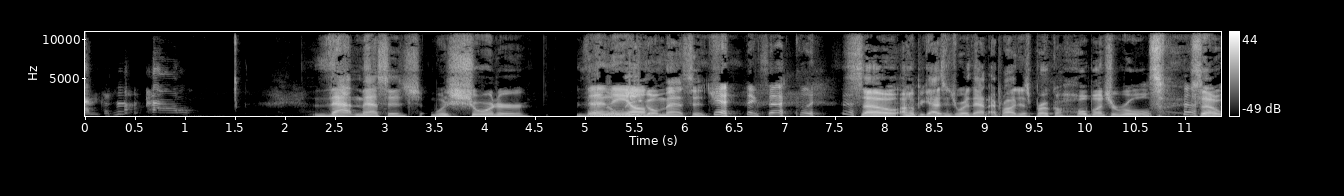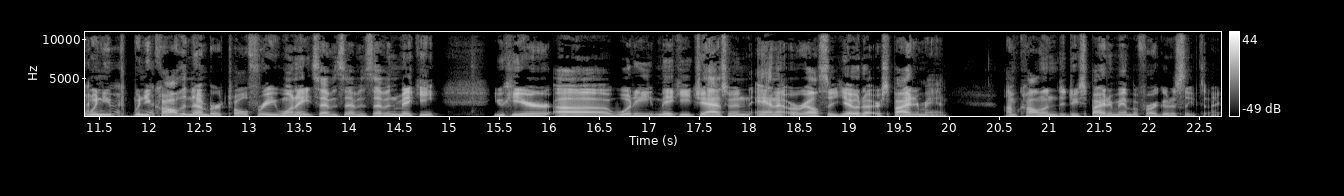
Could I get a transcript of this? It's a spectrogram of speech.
and good night, pal. That message was shorter Than than the the, legal message. Yeah, exactly. So I hope you guys enjoyed that. I probably just broke a whole bunch of rules. So when you when you call the number toll free one eight seven seven seven Mickey, you hear uh, Woody, Mickey, Jasmine, Anna, or Elsa, Yoda, or Spider Man. I'm calling to do Spider Man before I go to sleep tonight.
